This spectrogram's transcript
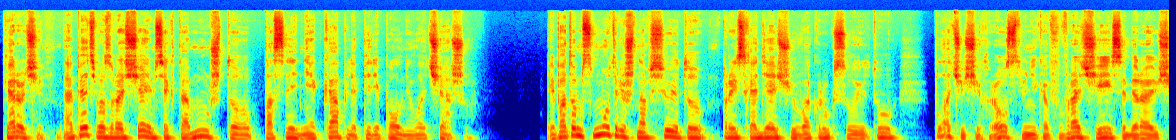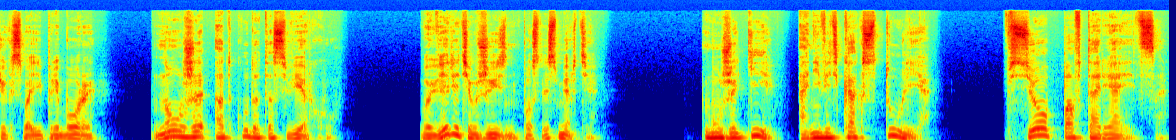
Короче, опять возвращаемся к тому, что последняя капля переполнила чашу. И потом смотришь на всю эту происходящую вокруг суету, плачущих родственников, врачей, собирающих свои приборы, но уже откуда-то сверху. Вы верите в жизнь после смерти? Мужики, они ведь как стулья. Все повторяется.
